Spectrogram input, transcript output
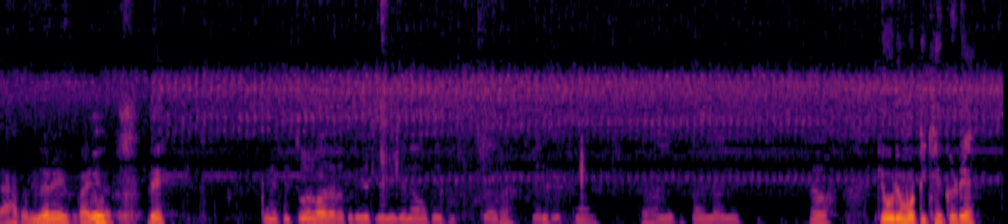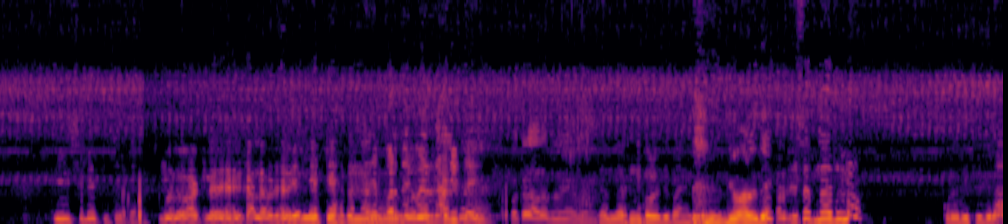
काय हातात ती चोर बाजारात घेतलेली नाव काही. केवढी मोठी खेकडे मला वाटलं लेते हातात नाही प्रत्येक वेळेस गाडीच आहे. डंगर निघळते पाणी. निवाळू दे. अरे दिसत नाही तुला? कुठे दिसते तुला?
